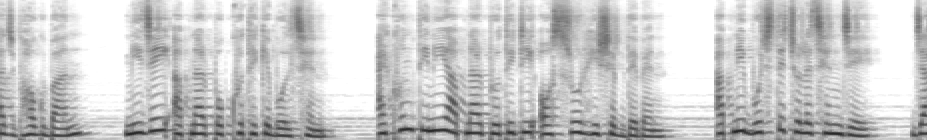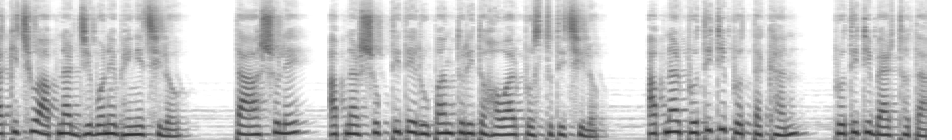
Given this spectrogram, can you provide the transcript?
আজ ভগবান নিজেই আপনার পক্ষ থেকে বলছেন, এখন তিনি আপনার প্রতিটি অশ্রুর হিসেব দেবেন। আপনি বুঝতে চলেছেন যে, যা কিছু আপনার জীবনে ভেঙেছিল, তা আসলে আপনার শক্তিতে রূপান্তরিত হওয়ার প্রস্তুতি ছিল। আপনার প্রতিটি প্রত্যাখ্যান, প্রতিটি ব্যর্থতা,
